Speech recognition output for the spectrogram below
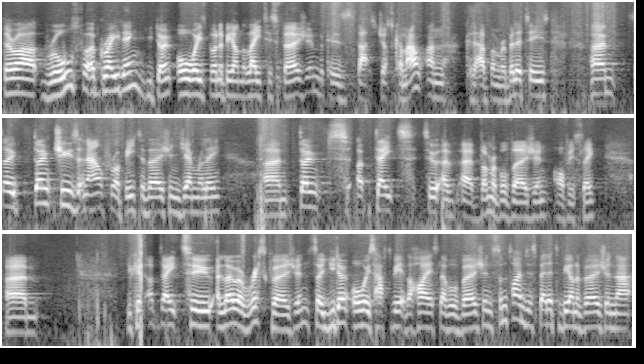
there are rules for upgrading. You don't always want to be on the latest version because that's just come out and could have vulnerabilities. Um, so don't choose an alpha or beta version generally. Um, don't update to a, a vulnerable version, obviously. Um, you can update to a lower risk version, so you don't always have to be at the highest level version. Sometimes it's better to be on a version that,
